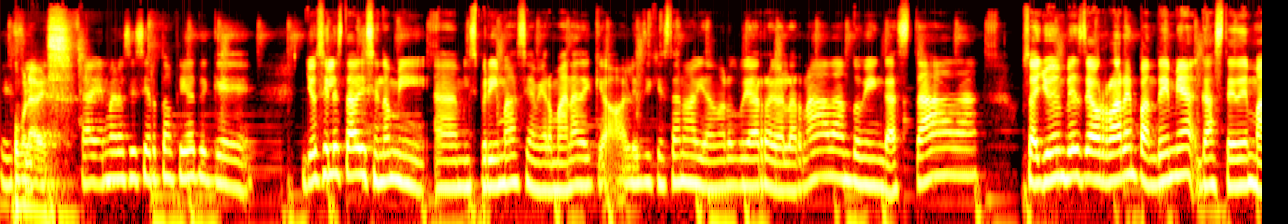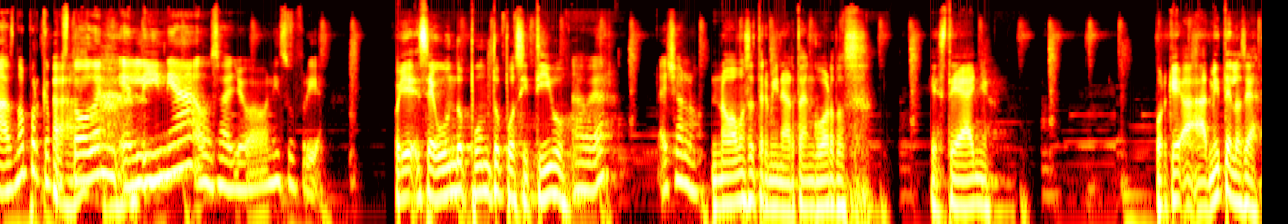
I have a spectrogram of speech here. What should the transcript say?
Sí, ¿Cómo sí. la ves? Está bien, bueno, sí es cierto. Fíjate que yo sí le estaba diciendo a, mi, a mis primas y a mi hermana de que "Ah, les dije esta Navidad no les voy a regalar nada, ando bien gastada. O sea, yo en vez de ahorrar en pandemia, gasté de más, ¿no? Porque pues Ajá. todo en, en línea, o sea, yo ni sufría. Oye, segundo punto positivo. A ver, échalo. no vamos a terminar tan gordos este año. Porque admítelo, o sea,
